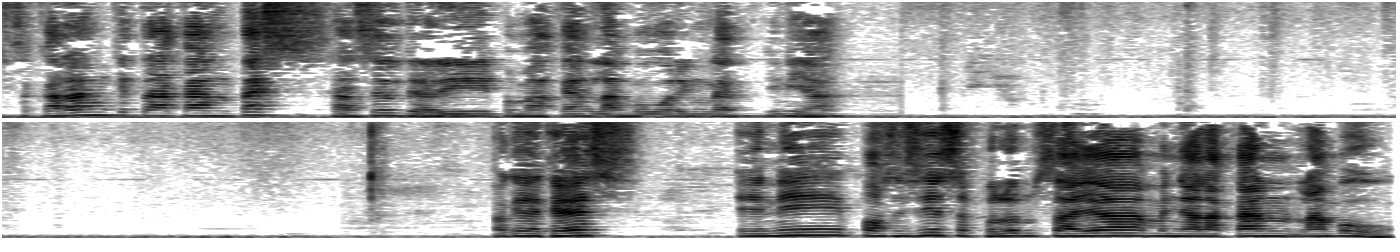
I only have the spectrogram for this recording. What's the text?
Sekarang kita akan tes hasil dari pemakaian lampu ring LED ini ya. Oke guys ini posisi sebelum saya menyalakan lampu.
